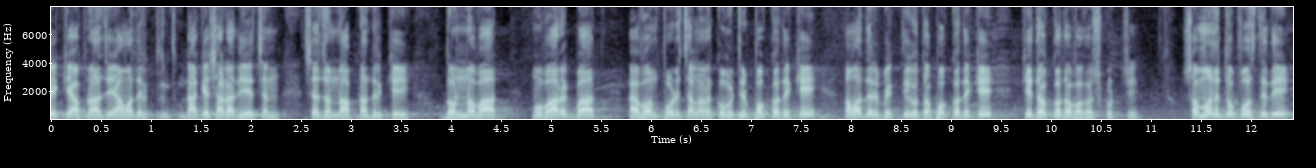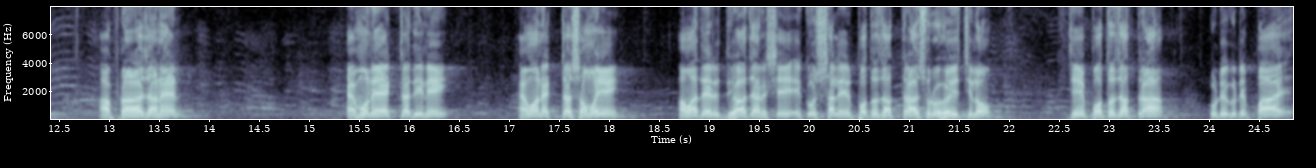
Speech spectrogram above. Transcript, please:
রেখে আপনারা যে আমাদের ডাকে সাড়া দিয়েছেন, সেজন্য আপনাদেরকে ধন্যবাদ, মোবারকবাদ এবং পরিচালনা কমিটির পক্ষ থেকে, আমাদের ব্যক্তিগত পক্ষ থেকে কৃতজ্ঞতা প্রকাশ করছি। সম্মানিত উপস্থিতি, আপনারা জানেন, এমন একটা দিনে, এমন একটা সময়ে আমাদের দু হাজার সে একুশ সালের পদযাত্রা শুরু হয়েছিল। যে পদযাত্রা কোটি কোটি পায়ে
